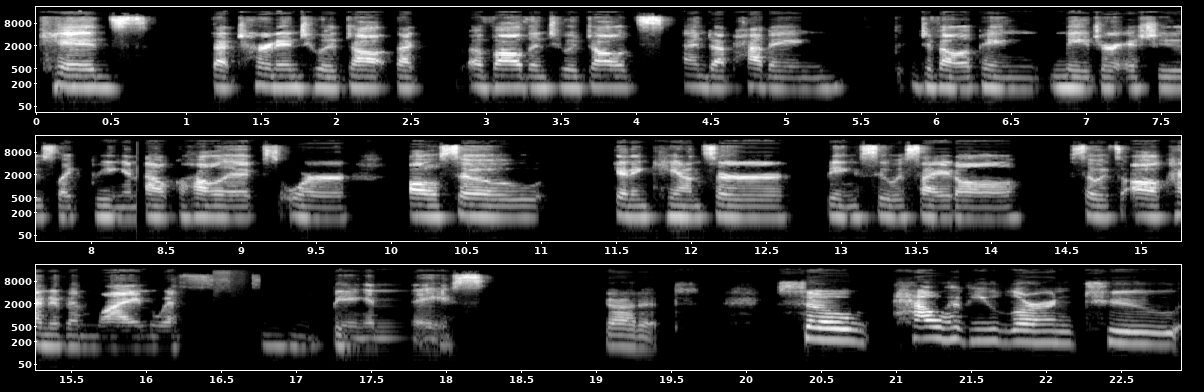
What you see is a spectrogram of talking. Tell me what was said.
kids that turn into adult, that evolve into adults end up having developing major issues like being an alcoholics or also getting cancer being suicidal. So it's all kind of in line with being an ace. Got it. So, how have you learned to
